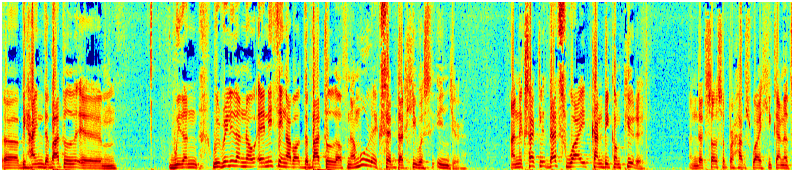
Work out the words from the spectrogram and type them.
uh, behind the battle. Um, we, don't, we really don't know anything about the Battle of Namur except that he was injured. And exactly that's why it can be computed. And that's also perhaps why he cannot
